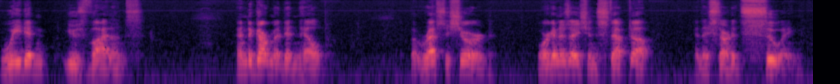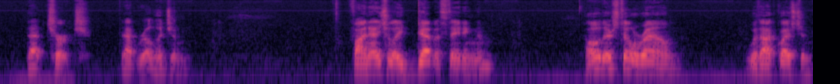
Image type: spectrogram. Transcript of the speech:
We didn't use violence, and the government didn't help. But rest assured, organizations stepped up and they started suing that church, that religion, financially devastating them. Oh, they're still around, without question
